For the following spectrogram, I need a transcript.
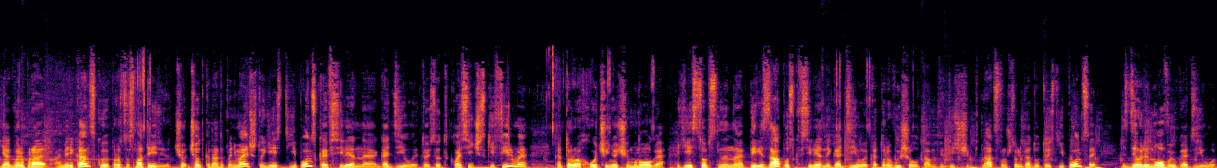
Я говорю про американскую, просто смотри, четко надо понимать, что есть японская вселенная Годзиллы, то есть вот классические фильмы, которых очень-очень много. Есть, собственно, перезапуск вселенной Годзиллы, который вышел там в 2015, что ли, году. То есть японцы сделали новую Годзиллу.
